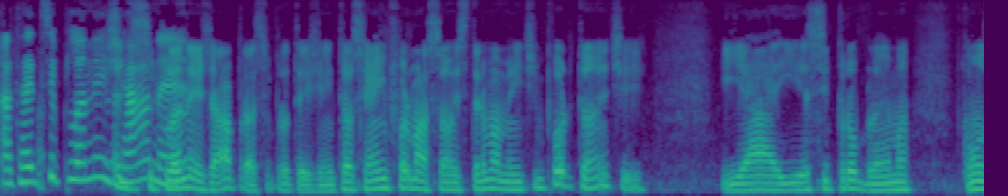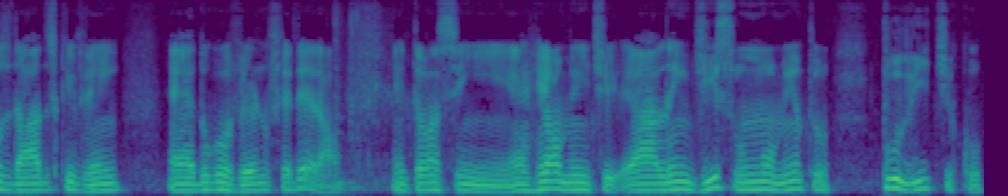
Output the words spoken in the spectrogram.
Até de se planejar, de se né? planejar para se proteger. Então, assim, a informação é extremamente importante e há aí esse problema com os dados que vêm é, do governo federal. Então, assim, é realmente, além disso, um momento político.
